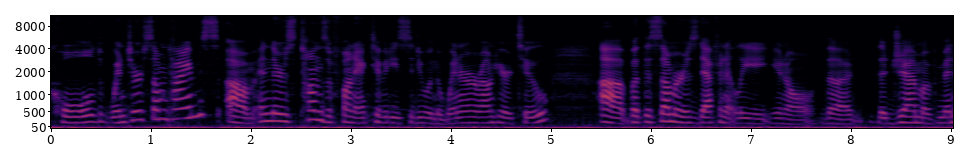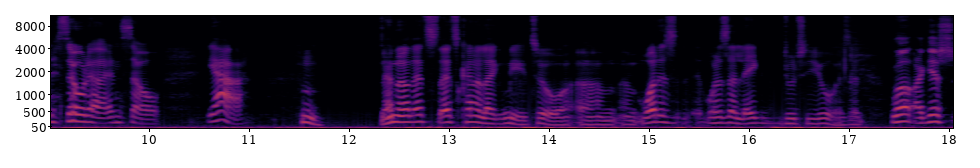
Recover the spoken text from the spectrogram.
cold winter sometimes, um, and there's tons of fun activities to do in the winter around here too. Uh, but the summer is definitely, you know, the the gem of Minnesota, and so, yeah, No, no, that's that's kind of like me too. Um, um, what is what does a lake do to you? Is it Well, I guess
